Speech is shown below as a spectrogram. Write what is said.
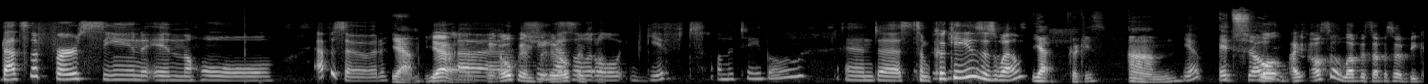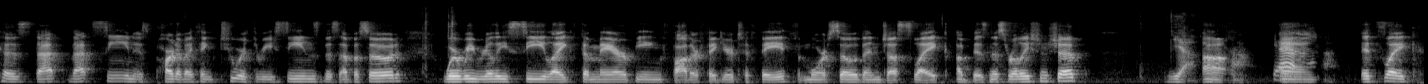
that's the first scene in the whole episode. Yeah. Yeah, Uh, it opens. She it has opens a little gift on the table and uh, some cookies as well. Yeah. Cookies. Um. Yep. It's so. Well, I also love this episode because that that scene is part of I think two or three scenes this episode where we really see like the mayor being father figure to Faith more so than just like a business relationship. yeah. Um, Yeah. and it's like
